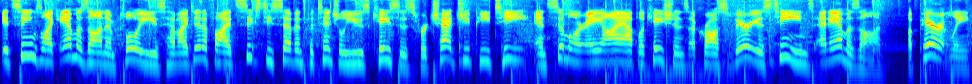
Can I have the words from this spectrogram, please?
it seems like Amazon employees have identified 67 potential use cases for ChatGPT and similar AI applications across various teams at Amazon. Apparently,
